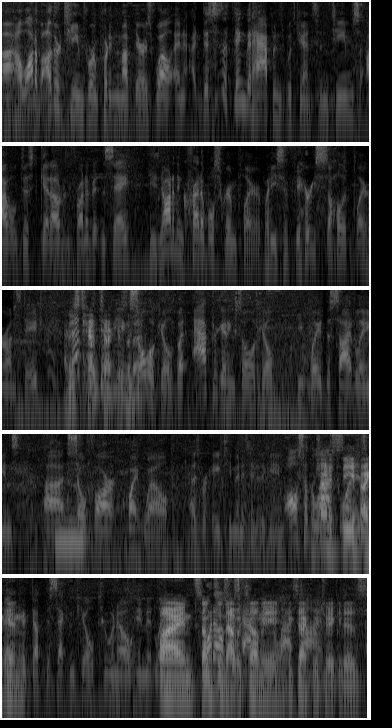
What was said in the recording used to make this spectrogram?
Uh, a lot of other teams weren't putting them up there as well. And uh, this is a thing that happens with Jensen teams. I will just get out in front of it and say he's not an incredible scrim player, but he's a very solid player on stage. And It is that's with him being isn't solo killed. But after getting solo killed, he played the side lanes uh, so far quite well as we're 18 minutes into the game. Also, the I'm trying to last see one if I can picked up the second kill, 2 0 in mid lane. find something that would tell me exactly which Drake it is.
